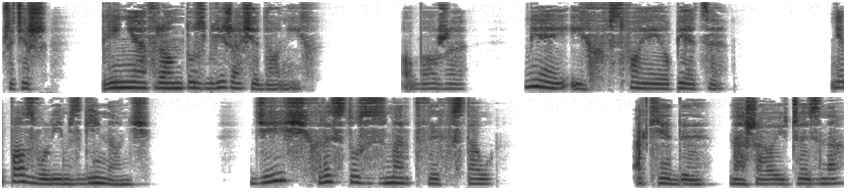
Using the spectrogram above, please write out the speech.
Przecież linia frontu zbliża się do nich. O Boże, miej ich w swojej opiece. Nie pozwól im zginąć. Dziś Chrystus z martwych wstał. A kiedy nasza ojczyzna?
